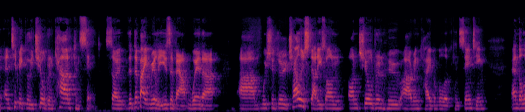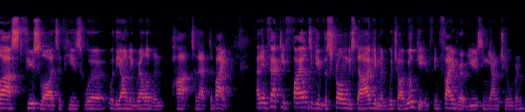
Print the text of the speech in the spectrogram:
and typically children can't consent. So the debate really is about whether um, we should do challenge studies on on children who are incapable of consenting. And the last few slides of his were were the only relevant part to that debate. And in fact, he failed to give the strongest argument, which I will give, in favour of using young children.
